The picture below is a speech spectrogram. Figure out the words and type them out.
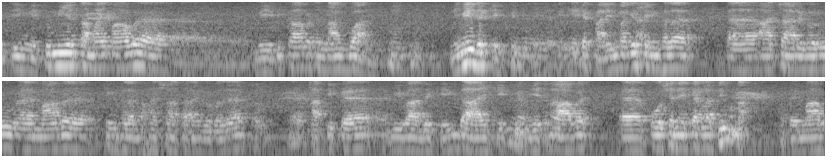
ඉතින් එතුමිය තමයි මාව වේදිකාවට නගවන්නේ. නිවේදකෙක් විදිහට. ඊට කලින් මගේ සිංහල ආචාර්යවරු මාව සිංහල භාෂා තරංගවල කතික විවාදකෙක් ගායකයෙක් විදිහට මාව පෝෂණය කරලා තිබුණා. හැබැයි මාව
